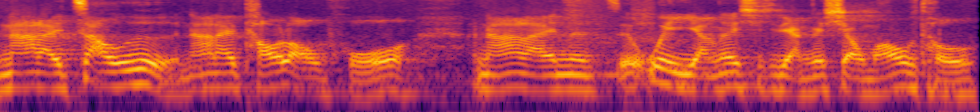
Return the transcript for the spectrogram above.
拿来造恶，拿来讨老婆，拿来呢这喂养了两个小毛头，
